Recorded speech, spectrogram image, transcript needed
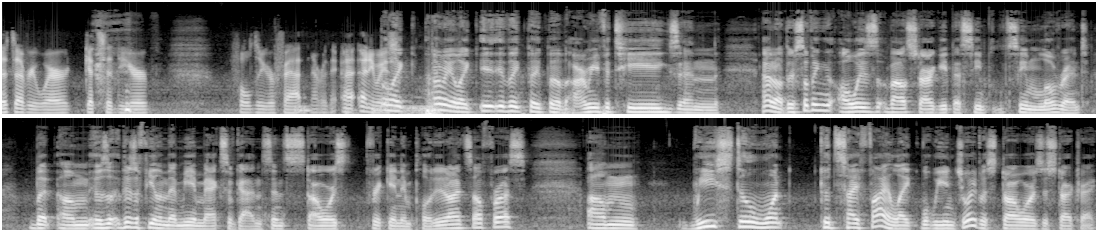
it's everywhere. It gets into your folds of your fat and everything. Uh, anyways, But, like I mean, like it, it, like like the, the army fatigues, and I don't know. There's something always about Stargate that seemed seemed low rent, but um, it was there's a feeling that me and Max have gotten since Star Wars freaking imploded on itself for us. Um, we still want good sci-fi, like what we enjoyed with Star Wars or Star Trek.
